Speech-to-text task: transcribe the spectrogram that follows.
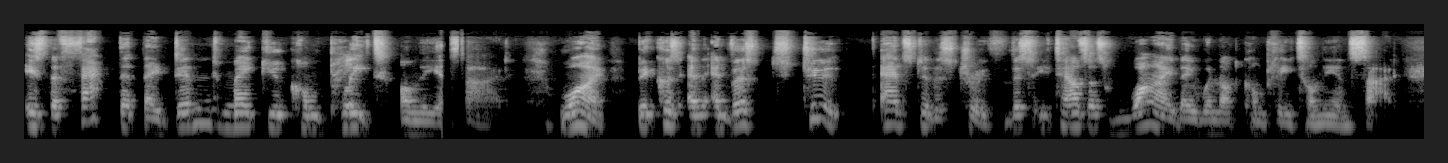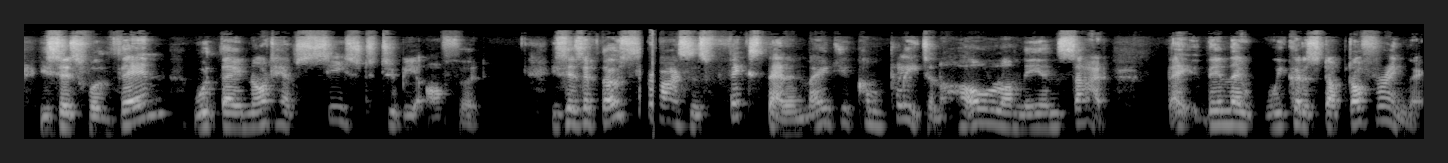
is the fact that they didn't make you complete on the inside. Why? Because, and, and verse 2 adds to this truth. This he tells us why they were not complete on the inside. He says, For then would they not have ceased to be offered. He says, if those sacrifices fixed that and made you complete and whole on the inside, they, then they, we could have stopped offering them.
